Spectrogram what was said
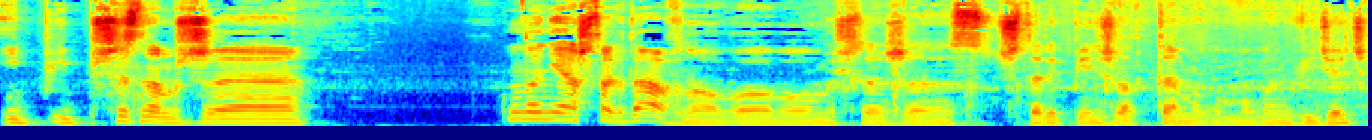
i, i przyznam, że no nie aż tak dawno, bo, bo myślę, że z 4-5 lat temu go mogłem widzieć.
